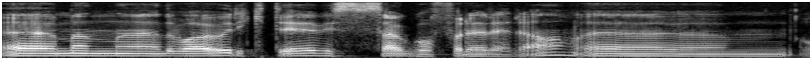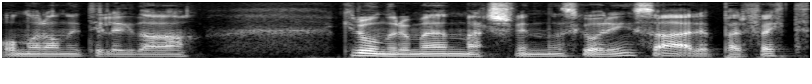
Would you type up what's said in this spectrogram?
Uh, men eh, det var jo riktig, viste seg å gå for Herrera. Eh, og når han i tillegg da kroner det med en matchvinnende scoring, så er det perfekt.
